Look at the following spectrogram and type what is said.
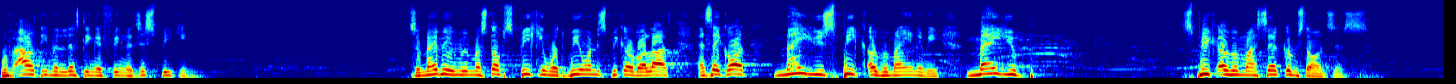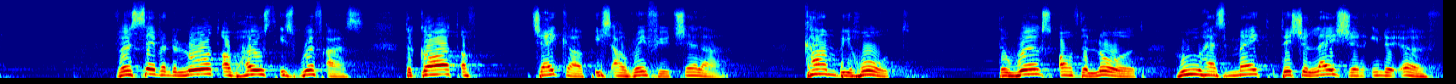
without even lifting a finger, just speaking. So maybe we must stop speaking what we want to speak over our life and say, God, may you speak over my enemy. May you speak over my circumstances. Verse 7 The Lord of hosts is with us. The God of Jacob is our refuge. Selah. Come, behold the works of the Lord, who has made desolation in the earth.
